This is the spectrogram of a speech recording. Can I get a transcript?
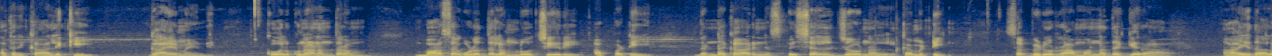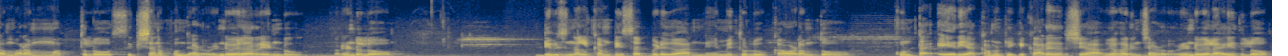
అతని కాలికి గాయమైంది. కోలుకున్న అనంతరం బాసగూడ దళంలో చేరి అప్పటి దండకారణ్య స్పెషల్ జోనల్ కమిటీ సభ్యుడు రామన్న దగ్గర ఆయుధాల మరమ్మత్తులో శిక్షణ పొందాడు. రెండు వేల రెండు రెండులో డివిజనల్ కమిటీ సభ్యుడిగా నియమితులు కావడంతో కుంట ఏరియా కమిటీకి కార్యదర్శిగా వ్యవహరించాడు. రెండు వేల ఐదులో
